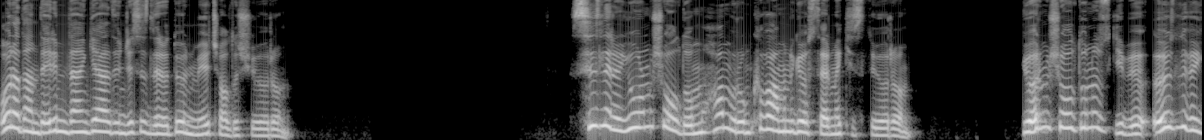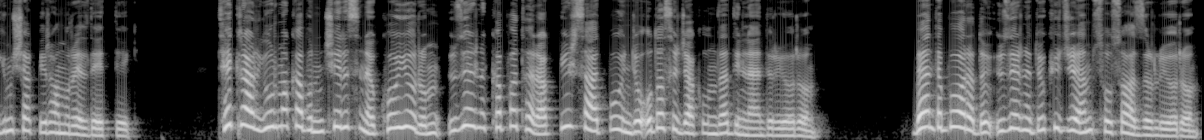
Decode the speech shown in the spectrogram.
Oradan da elimden geldiğince sizlere dönmeye çalışıyorum. Sizlere yoğurmuş olduğum hamurun kıvamını göstermek istiyorum. Görmüş olduğunuz gibi özlü ve yumuşak bir hamur elde ettik. Tekrar yoğurma kabının içerisine koyuyorum. Üzerini kapatarak 1 saat boyunca oda sıcaklığında dinlendiriyorum. Ben de bu arada üzerine dökeceğim sosu hazırlıyorum.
